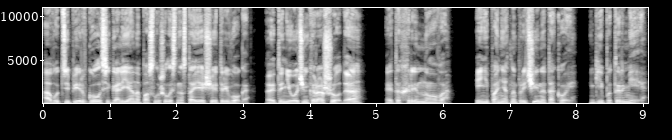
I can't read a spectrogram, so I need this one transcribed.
А вот теперь в голосе Гальяна послышалась настоящая тревога. «Это не очень хорошо, да?» «Это хреново. И непонятна причина такой. Гипотермия.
